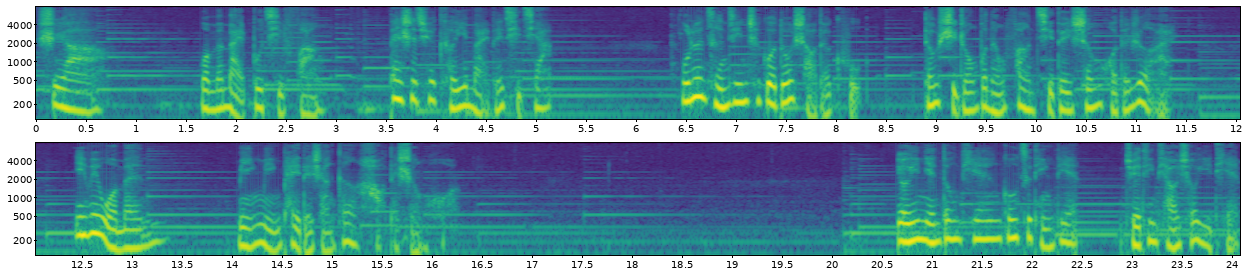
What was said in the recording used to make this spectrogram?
是啊，我们买不起房，但是却可以买得起家。无论曾经吃过多少的苦，都始终不能放弃对生活的热爱，因为我们明明配得上更好的生活。有一年冬天，公司停电，决定调休一天，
